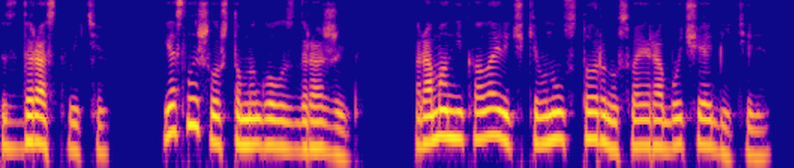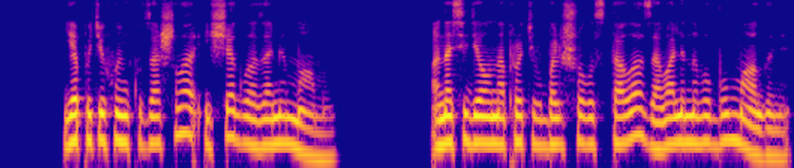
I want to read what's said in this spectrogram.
«Здравствуйте. Я слышала, что мой голос дрожит». Роман Николаевич кивнул в сторону своей рабочей обители. Я потихоньку зашла, ища глазами маму. Она сидела напротив большого стола, заваленного бумагами,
